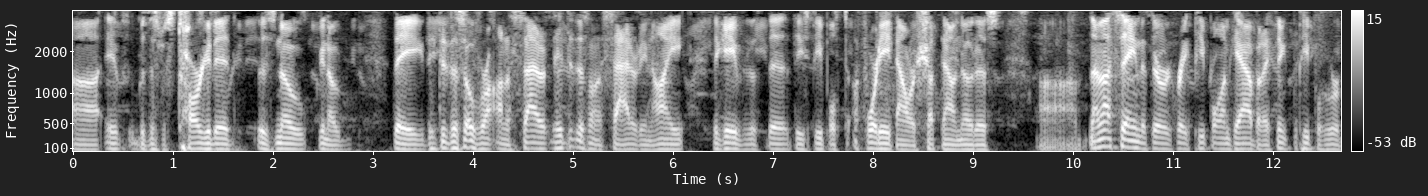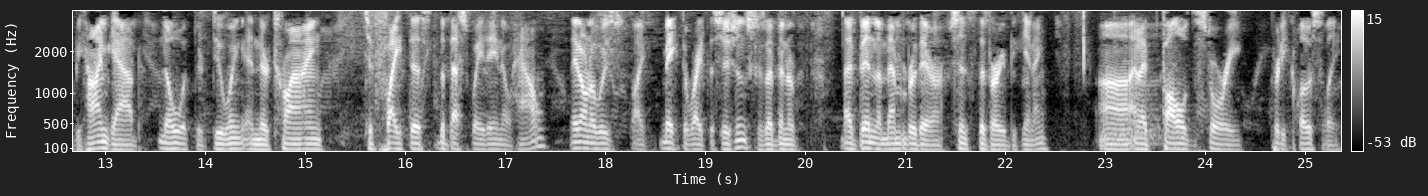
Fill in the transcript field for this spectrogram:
Uh, it, was- this was targeted. There's no, you know, they they did this over on a Saturday. They did this on a Saturday night. They gave the, the, these people a 48 hour shutdown notice. Um, I'm not saying that there are great people on Gab, but I think the people who are behind Gab know what they're doing and they're trying to fight this the best way they know how. They don't always like make the right decisions because I've been a I've been a member there since the very beginning, uh, and I followed the story pretty closely.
